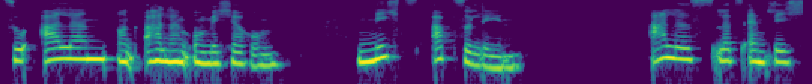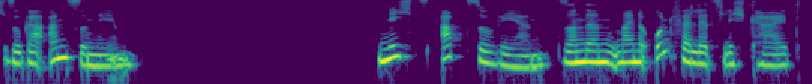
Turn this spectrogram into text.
Zu allen und allem um mich herum. Nichts abzulehnen. Alles letztendlich sogar anzunehmen. Nichts abzuwehren, sondern meine Unverletzlichkeit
